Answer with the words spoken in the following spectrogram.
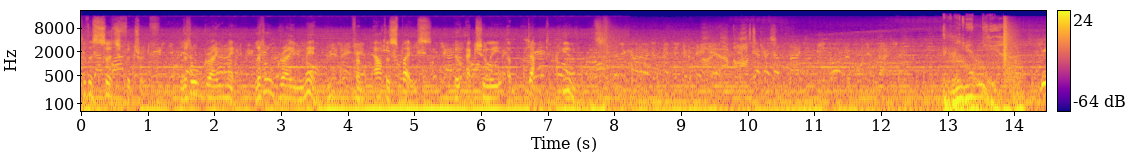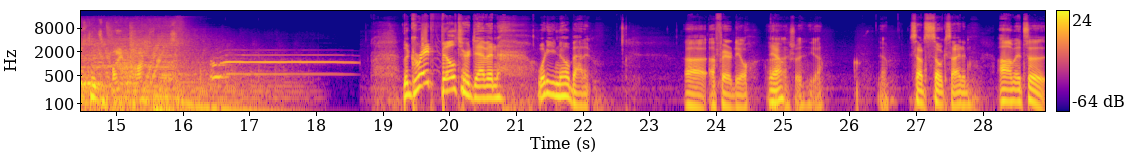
to the search for truth. Little grey men. Little grey men from outer space who actually abduct humans. The Great Filter, Devin. What do you know about it? Uh, a fair deal. uh, Yeah? actually, yeah, yeah. Sounds so excited. Um, it's a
